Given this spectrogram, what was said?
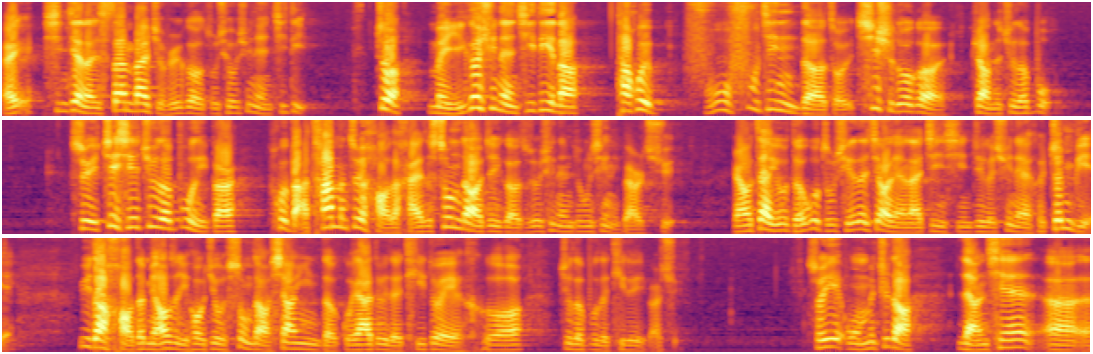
哎，新建了三百九十个足球训练基地。这每一个训练基地呢，它会服务附近的走七十多个这样的俱乐部，所以这些俱乐部里边会把他们最好的孩子送到这个足球训练中心里边去，然后再由德国足协的教练来进行这个训练和甄别，遇到好的苗子以后就送到相应的国家队的梯队和俱乐部的梯队里边去。所以我们知道，两千呃，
